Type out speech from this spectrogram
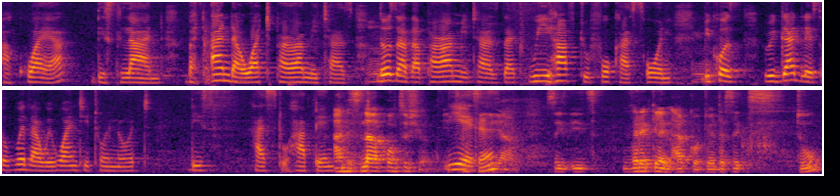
acquire this land, but under what parameters? Those are the parameters that we have to focus on because regardless of whether we want it or not, this has to happen. And it's now a constitution. It's- Yes. Okay. Yeah. So it's very clear in Article 26 2,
